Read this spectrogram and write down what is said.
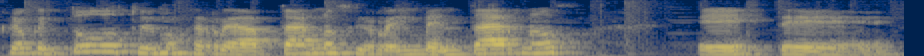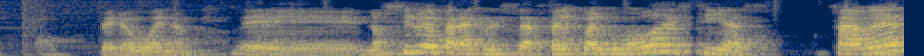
Creo que todos tuvimos que readaptarnos y reinventarnos este, pero bueno, eh, nos sirve para crecer, tal cual como vos decías, saber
